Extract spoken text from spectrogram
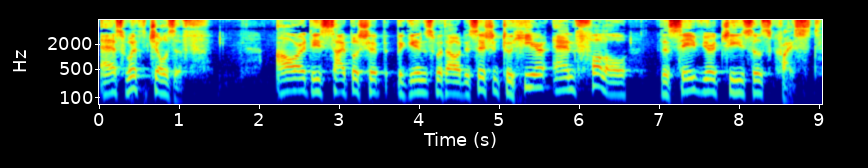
As with Joseph, our discipleship begins with our decision to hear and follow the Savior Jesus Christ.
